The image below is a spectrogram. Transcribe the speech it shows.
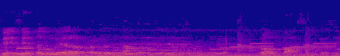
Sí, sí te lo hubiera reventado. No, fácil que sí.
